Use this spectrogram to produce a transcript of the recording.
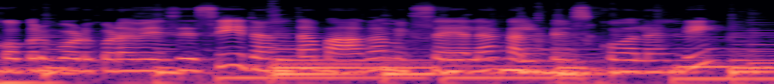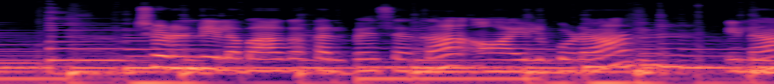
కొబ్బరి పొడి కూడా వేసేసి ఇదంతా బాగా మిక్స్ అయ్యేలా కలిపేసుకోవాలండి. చూడండి ఇలా బాగా కలిపేశాక ఆయిల్ కూడా ఇలా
